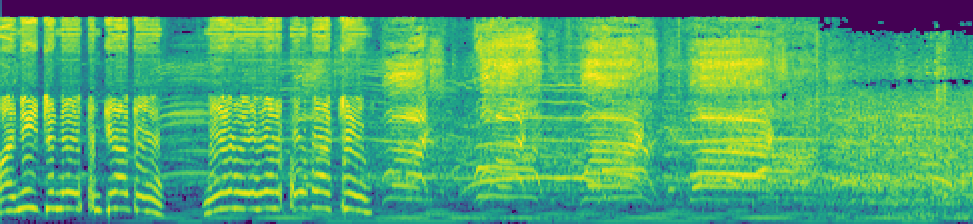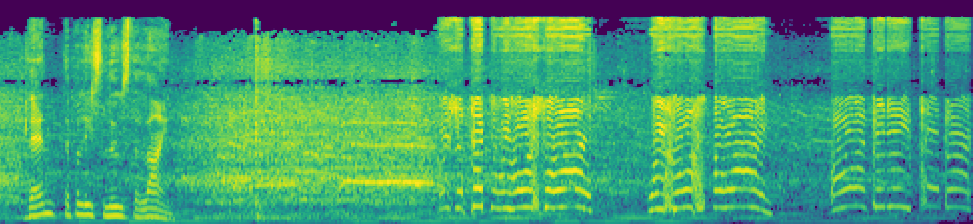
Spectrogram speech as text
I need to know from Capitol where do they want to pull back to? Then the police lose the line. There's a picture, we lost the line. We lost the line. LMPD, pull back.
